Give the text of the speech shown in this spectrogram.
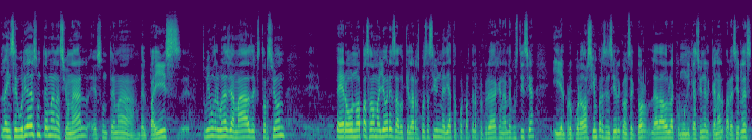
La inseguridad es un tema nacional, es un tema del país. Tuvimos algunas llamadas de extorsión pero no ha pasado a mayores, dado que la respuesta ha sido inmediata por parte de la Procuraduría General de Justicia y el procurador, siempre sensible con el sector, le ha dado la comunicación y el canal para decirles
